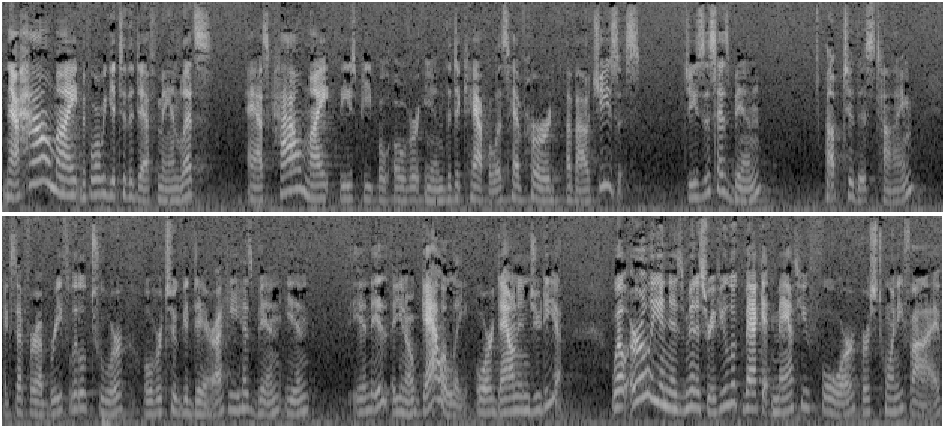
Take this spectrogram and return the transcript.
Now, how might, before we get to the deaf man, let's ask how might these people over in the Decapolis have heard about Jesus? Jesus has been, up to this time, except for a brief little tour over to Gadara, he has been in, in you know, Galilee or down in Judea. Well, early in his ministry, if you look back at Matthew 4, verse 25,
